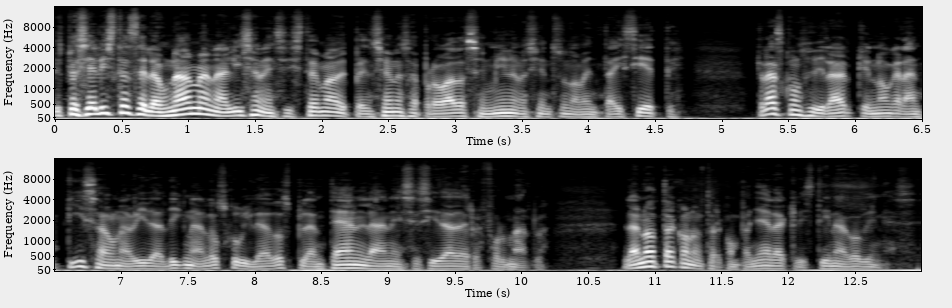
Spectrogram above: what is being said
Especialistas de la UNAM analizan el sistema de pensiones aprobadas en 1997. Tras considerar que no garantiza una vida digna a los jubilados, plantean la necesidad de reformarlo. La nota con nuestra compañera Cristina Godínez.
